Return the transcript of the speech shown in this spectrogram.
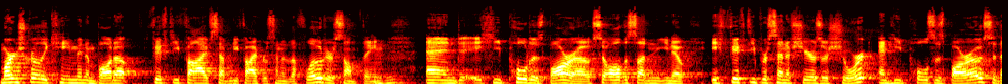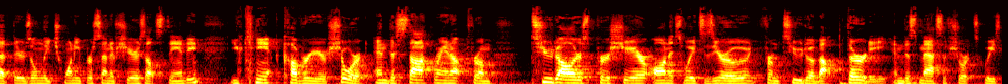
Martin Shkreli came in and bought up 55, 75% of the float or something, mm-hmm. and he pulled his borrow. So all of a sudden, you know, if 50% of shares are short and he pulls his borrow so that there's only 20% of shares outstanding, you can't cover your short. And the stock ran up from two dollars per share on its way to zero, from two to about thirty in this massive short squeeze.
